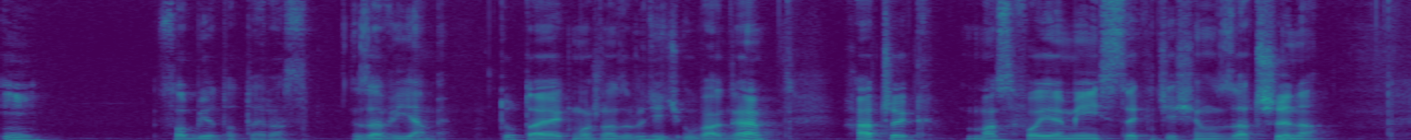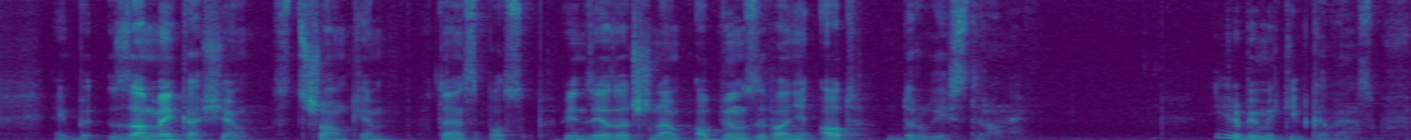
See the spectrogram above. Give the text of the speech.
i sobie to teraz zawijamy. Tutaj, jak można zwrócić uwagę, haczyk ma swoje miejsce, gdzie się zaczyna. Jakby zamyka się z trzonkiem w ten sposób. Więc ja zaczynam obwiązywanie od drugiej strony. I robimy kilka węzłów.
